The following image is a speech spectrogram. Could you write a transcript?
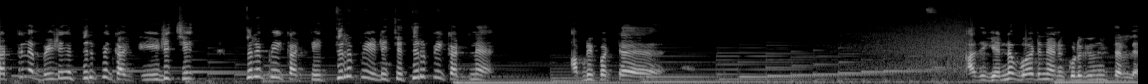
கட்டின பில்டிங் திருப்பி கட்டி இடிச்சு திருப்பி கட்டி திருப்பி இடிச்சு திருப்பி கட்டின அப்படிப்பட்ட அதுக்கு என்ன வேர்டுன்னு எனக்கு கொடுக்குறதுன்னு தெரியல.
